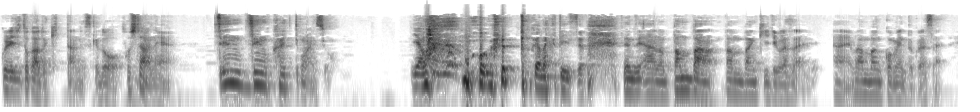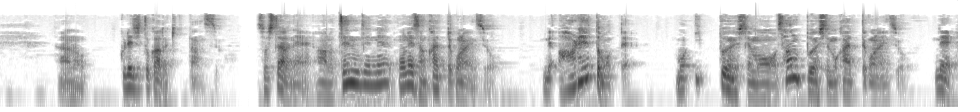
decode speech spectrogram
クレジットカード切ったんですけど、そしたらね、全然帰ってこないんですよ。いや、もうグッとかなくていいですよ。全然、あの、バンバン、バンバン聞いてください。はい、バンバンコメントください。あの、クレジットカード切ったんですよ。そしたらね、あの、全然ね、お姉さん帰ってこないんですよ。で、あれ？と思って。もう1分しても3分しても帰ってこないんですよ。で、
